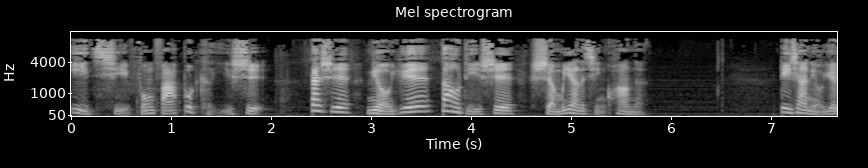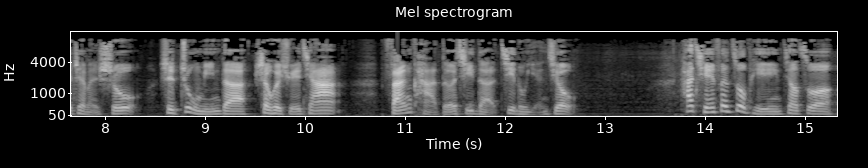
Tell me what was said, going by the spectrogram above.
意气风发，不可一世。但是，纽约到底是什么样的情况呢？《地下纽约》这本书是著名的社会学家凡卡德西的记录研究。他前一份作品叫做《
